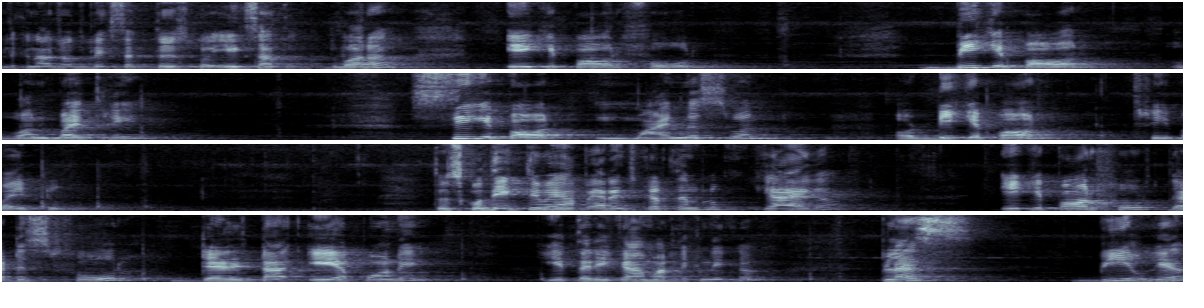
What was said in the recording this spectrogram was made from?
लिखना चाहो तो लिख सकते हो इसको एक साथ दोबारा। ए के पावर फोर बी के power one by three C के पावर माइनस वन और डी के पावर थ्री बाई टू तो इसको देखते हुए यहाँ पे अरेंज करते हैं हम लोग। क्या आएगा? ए के power four that is four delta A upon A ये तरीका है हमारा लिखने का। प्लस बी हो गया।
